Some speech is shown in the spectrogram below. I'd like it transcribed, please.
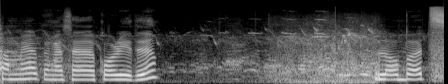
செம்மையாக இருக்குங்க ச கோழி இது. லவ் பேர்ட்ஸ்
